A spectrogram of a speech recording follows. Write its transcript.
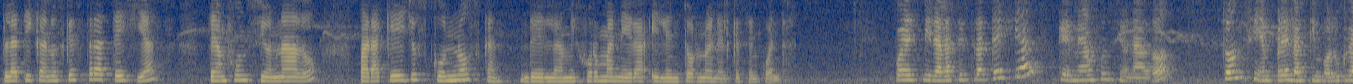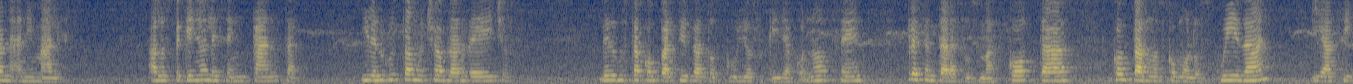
Platícanos qué estrategias te han funcionado para que ellos conozcan de la mejor manera el entorno en el que se encuentran. Pues mira, las estrategias que me han funcionado son siempre las que involucran animales. A los pequeños les encanta y les gusta mucho hablar de ellos. Les gusta compartir datos curiosos que ya conocen, presentar a sus mascotas, contarnos cómo los cuidan y así.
